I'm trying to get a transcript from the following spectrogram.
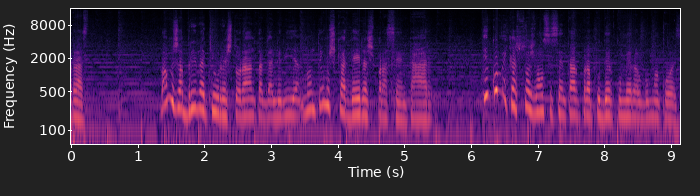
Rasta, vamos abrir aqui o restaurante, a galeria, não temos cadeiras para sentar. E como é que as pessoas vão se sentar para poder comer alguma coisa?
